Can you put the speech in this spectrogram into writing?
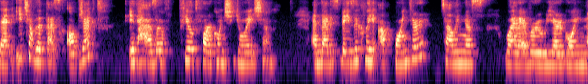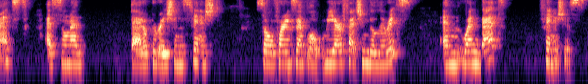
then each of the task object, it has a field for continuation. And that is basically a pointer telling us wherever we are going next as soon as that operation is finished. So for example, we are fetching the lyrics and when that finishes,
